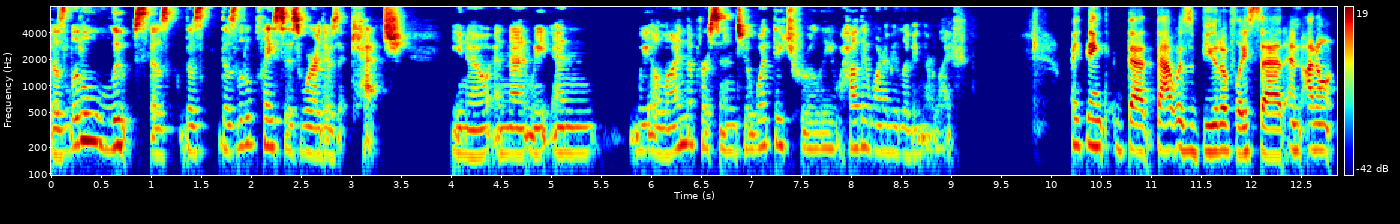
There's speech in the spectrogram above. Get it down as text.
those little loops, those those those little places where there's a catch, you know, and then we and we align the person to what they truly how they want to be living their life. I think that that was beautifully said. And I don't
